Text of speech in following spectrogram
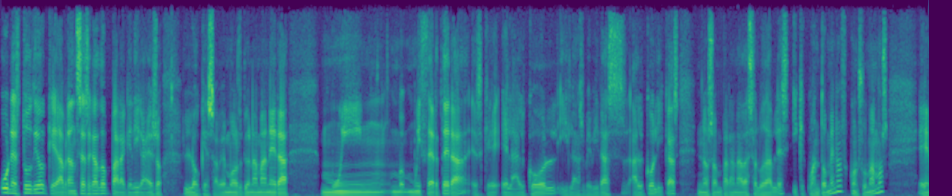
un estudio que habrán sesgado para que diga eso. Lo que sabemos de una manera muy, muy certera es que el alcohol y las bebidas alcohólicas no son para nada saludables y que cuanto menos consumamos, eh,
